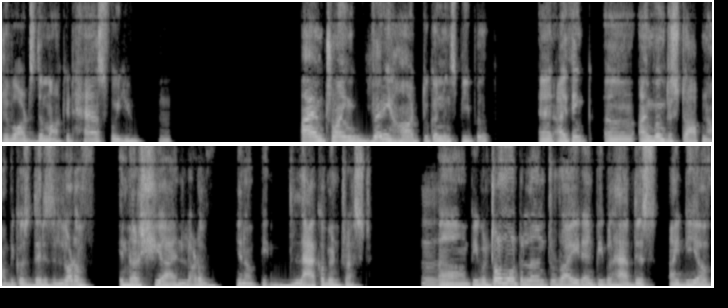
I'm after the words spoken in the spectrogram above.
rewards the market has for you Hmm. i am trying very hard to convince people and i think uh, i'm going to stop now because there is a lot of inertia and a lot of you know pe- lack of interest Hmm. uh, people don't want to learn to write and people have this idea of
